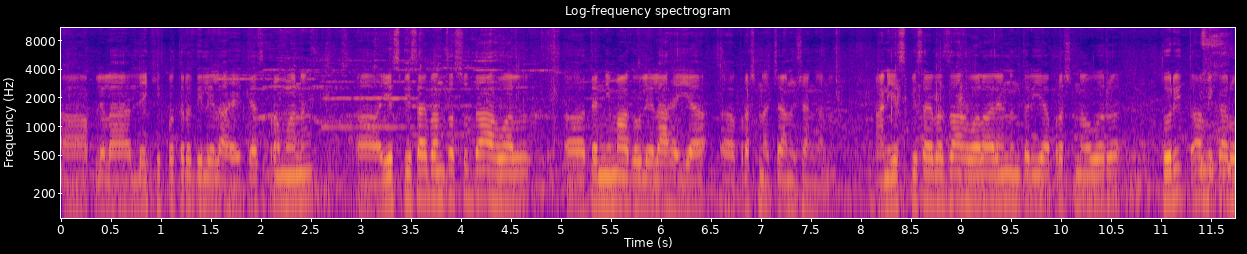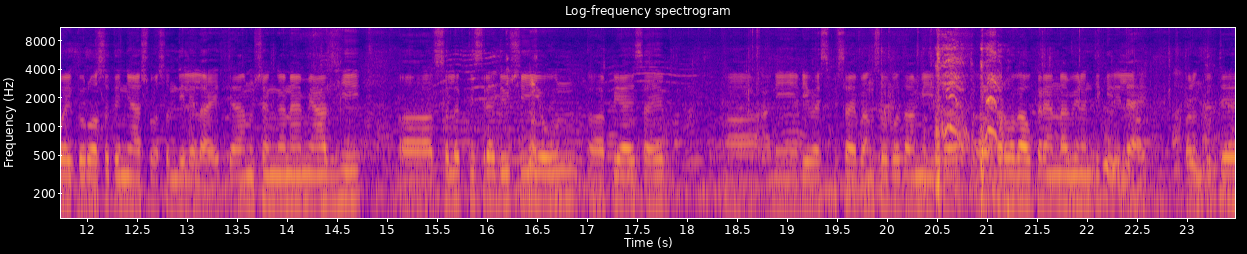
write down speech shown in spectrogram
आपल्याला लेखी पत्र दिलेलं आहे. त्याचप्रमाणे एस पी साहेबांचासुद्धा अहवाल त्यांनी मागवलेला आहे या प्रश्नाच्या अनुषंगानं. आणि एस पी साहेबाचा अहवाल आल्यानंतर या प्रश्नावर त्वरित आम्ही कारवाई करू असं त्यांनी आश्वासन दिलेलं आहे. त्या अनुषंगाने आम्ही आजही सलग तिसऱ्या दिवशी येऊन पी आय साहेब आणि डी वाय पी साहेबांसोबत आम्ही इथं सर्व गावकऱ्यांना विनंती केलेली आहे. परंतु ते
